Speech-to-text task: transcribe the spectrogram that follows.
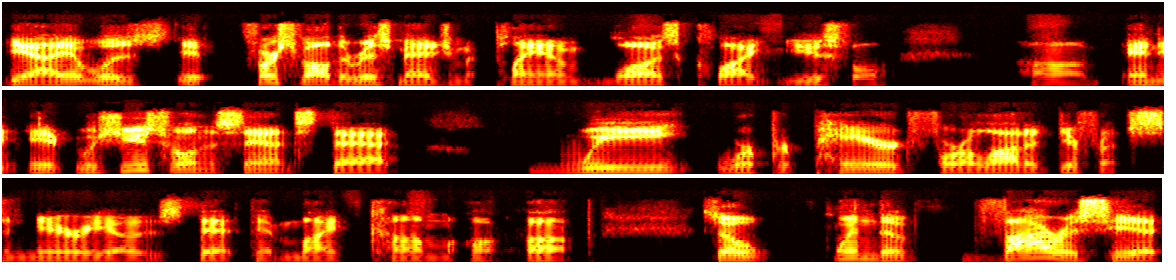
Yeah, it was. It, first of all, the risk management plan was quite useful, um, and it was useful in the sense that we were prepared for a lot of different scenarios that that might come up. So when the virus hit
